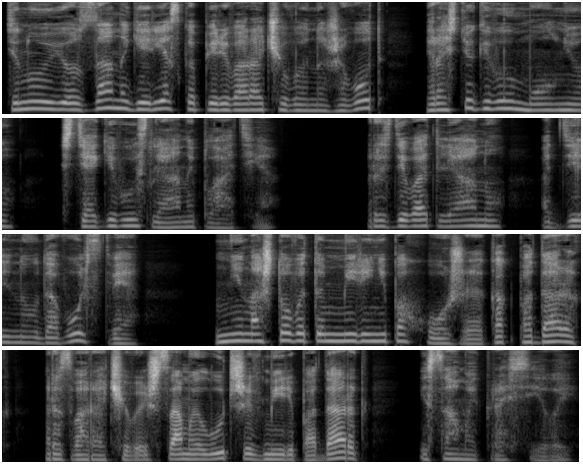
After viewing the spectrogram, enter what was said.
Тяну ее за ноги, резко переворачиваю на живот и расстегиваю молнию, стягиваю с Лианы платье. Раздевать Лиану — отдельное удовольствие — ни на что в этом мире не похожее, как подарок разворачиваешь самый лучший в мире подарок и самый красивый.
